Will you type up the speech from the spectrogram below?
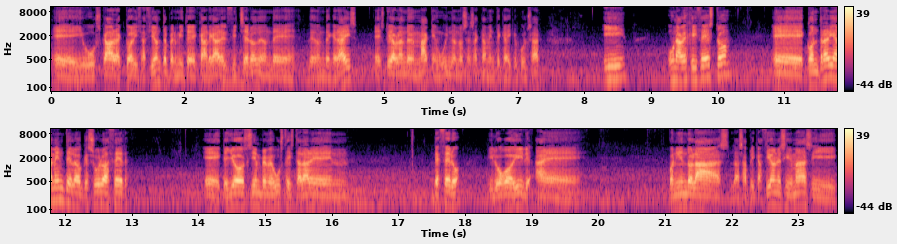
eh, y buscar actualización te permite cargar el fichero de donde, de donde queráis. Estoy hablando en Mac, en Windows no sé exactamente qué hay que pulsar. Y una vez que hice esto, contrariamente a lo que suelo hacer eh, que yo siempre me gusta instalar en, de cero y luego ir eh, poniendo las, aplicaciones y demás y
